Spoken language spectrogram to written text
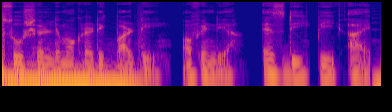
social democratic party of India S D P I.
